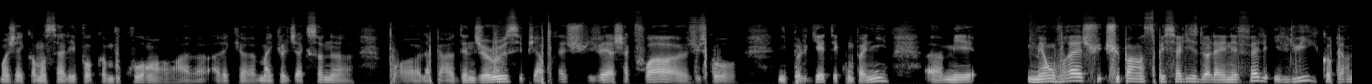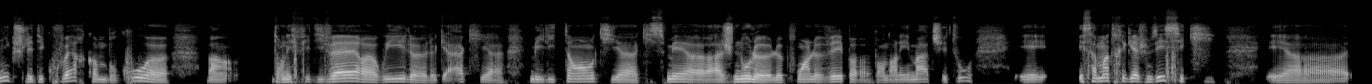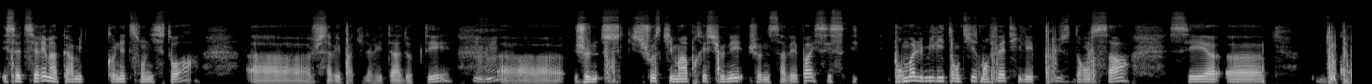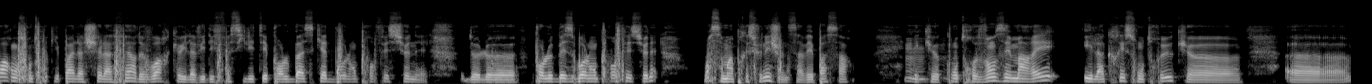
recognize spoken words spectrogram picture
moi j'avais commencé à l'époque comme beaucoup en, avec Michael Jackson pour la période Dangerous et puis après je suivais à chaque fois jusqu'au Nipplegate et compagnie. Mais mais en vrai, je suis, je suis pas un spécialiste de la NFL. Et lui, Copernic, je l'ai découvert comme beaucoup, euh, ben, dans les faits divers, euh, oui, le, le, gars qui est militant, qui, qui se met à genoux, le, le poing levé pendant les matchs et tout. Et, et ça m'intriguait. Je me disais, c'est qui? Et, euh, et, cette série m'a permis de connaître son histoire. Euh, je savais pas qu'il avait été adopté. Mmh euh, je, chose qui m'a impressionné, je ne savais pas. Et pour moi, le militantisme, en fait, il est plus dans ça. C'est euh, de croire en son truc et pas lâcher l'affaire, de voir qu'il avait des facilités pour le basketball en professionnel, de le, pour le baseball en professionnel. Moi, ça m'a impressionné, je ne savais pas ça. Et mmh. que contre vents et marées, il a créé son truc. Euh, euh,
